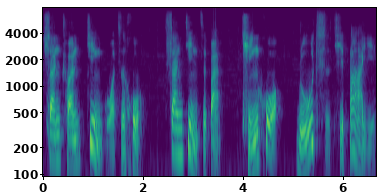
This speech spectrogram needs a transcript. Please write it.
山川晋国之祸，三晋之半，秦祸如此其大也。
